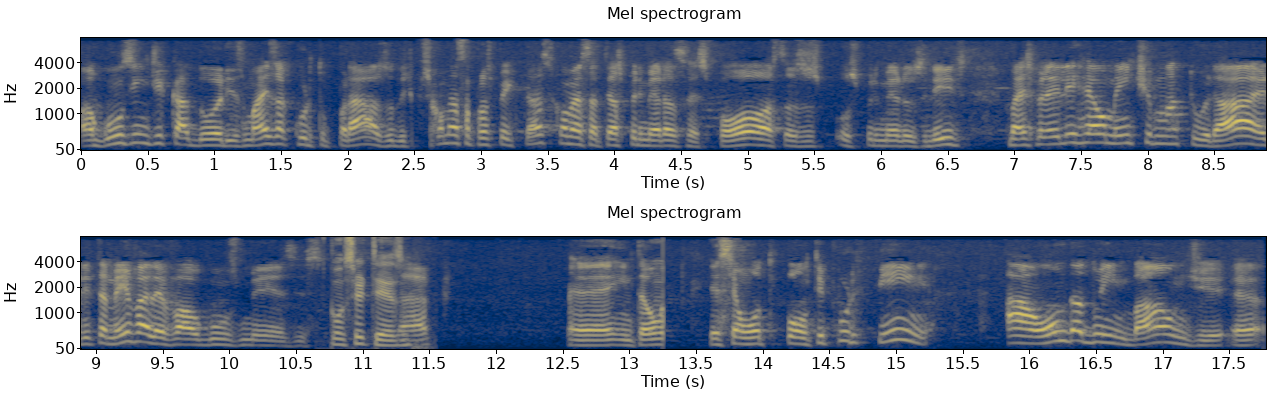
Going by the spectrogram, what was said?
alguns indicadores mais a curto prazo, do tipo, você começa a prospectar, você começa a ter as primeiras respostas, os, os primeiros leads, mas para ele realmente maturar, ele também vai levar alguns meses. Com certeza. Né? É, então, esse é um outro ponto. E por fim, a onda do inbound, é,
